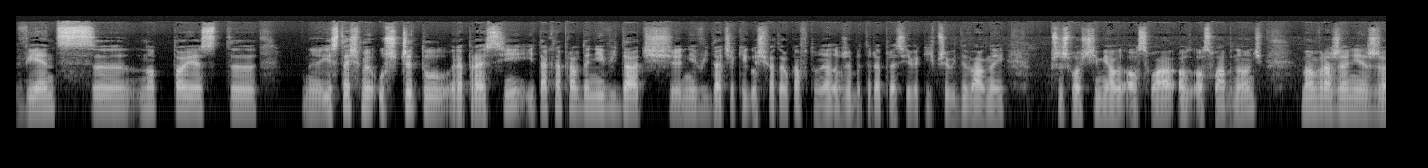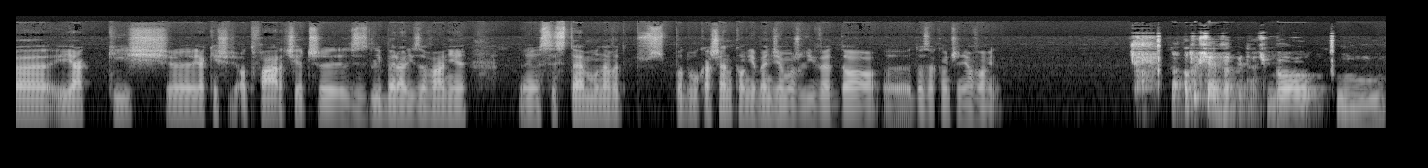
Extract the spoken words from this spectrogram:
Więc e, no, to jest jesteśmy u szczytu represji i tak naprawdę nie widać, nie widać jakiegoś światełka w tunelu, żeby te represje w jakiejś przewidywalnej przyszłości miały osła, osłabnąć. Mam wrażenie, że jakiś, jakieś otwarcie czy zliberalizowanie E, systemu, nawet pod Łukaszenką, nie będzie możliwe do, do zakończenia wojny. No, o to chciałem zapytać, bo mm,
